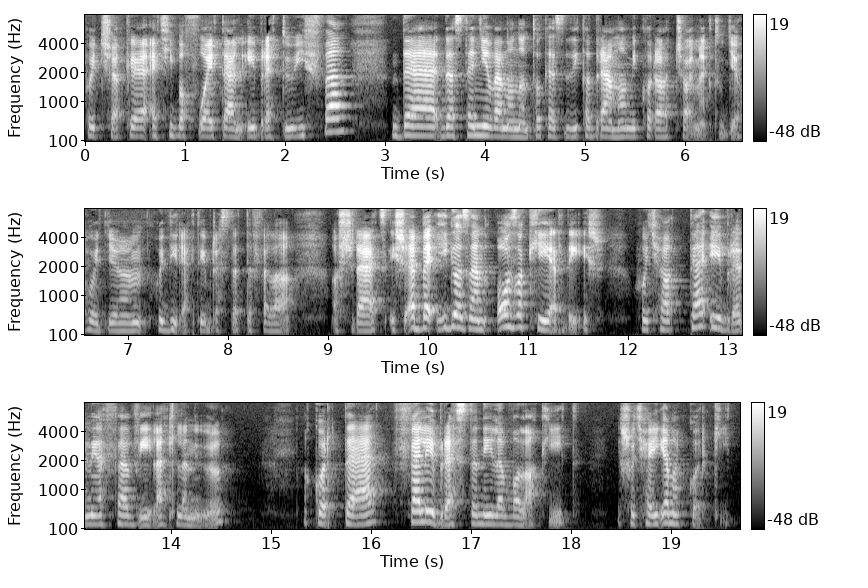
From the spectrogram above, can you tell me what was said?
hogy csak egy hiba folytán ébredt is fel, de, de aztán nyilván onnantól kezdődik a dráma, amikor a csaj megtudja, hogy, hogy direkt ébresztette fel a, a srác. És ebbe igazán az a kérdés, hogyha te ébrednél fel véletlenül, akkor te felébresztenél-e valakit, és hogyha igen, akkor kit?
